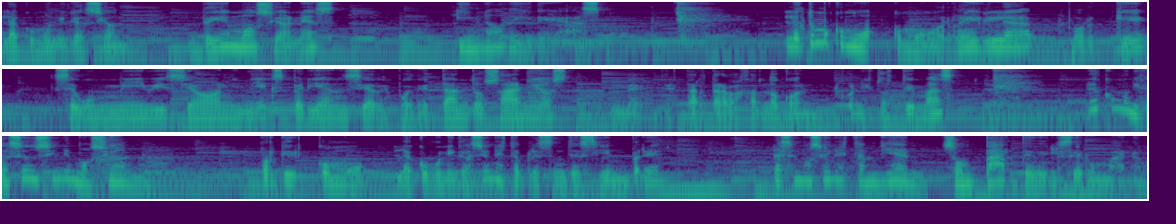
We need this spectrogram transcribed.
La comunicación de emociones y no de ideas. La tomo como, como regla porque, según mi visión y mi experiencia después de tantos años de, estar trabajando con, con estos temas, no hay comunicación sin emoción. Porque como la comunicación está presente siempre, las emociones también son parte del ser humano.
